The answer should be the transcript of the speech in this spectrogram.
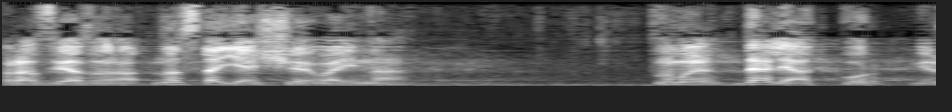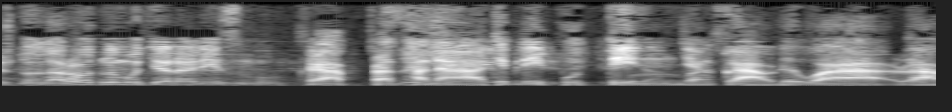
развязана настоящая война. Но мы дали отпор международному терроризму. ครับประธานาธิบดีปูตินยังกล่าวด้วยว่าเรา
